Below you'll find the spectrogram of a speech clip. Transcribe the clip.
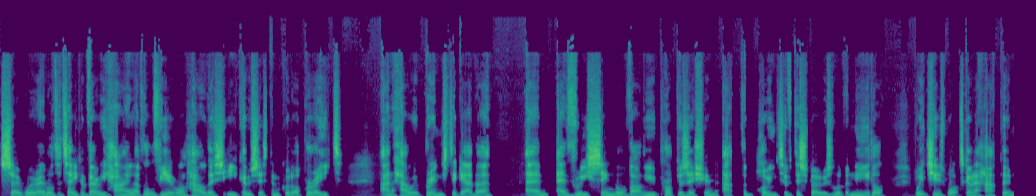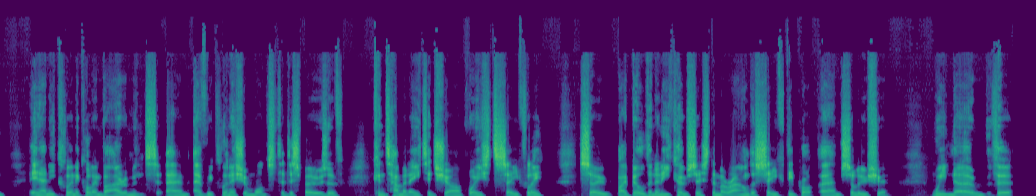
So we're able to take a very high level view on how this ecosystem could operate and how it brings together um, every single value proposition at the point of disposal of a needle, which is what's going to happen in any clinical environment. Um, every clinician wants to dispose of contaminated sharp waste safely. So, by building an ecosystem around a safety pro- um, solution, we know that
